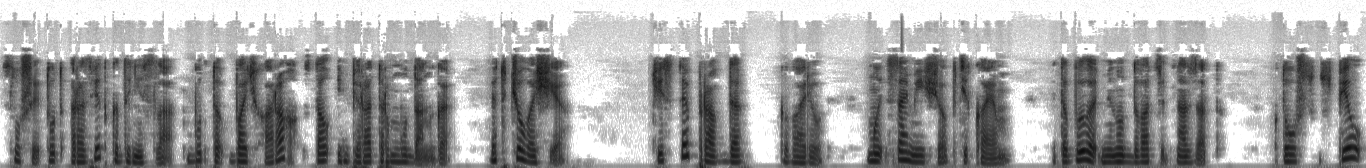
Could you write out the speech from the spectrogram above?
слушай, тут разведка донесла, будто Бачхарах стал императором Муданга. Это что вообще? Чистая правда, говорю. Мы сами еще обтекаем. Это было минут двадцать назад. Кто уж успел...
